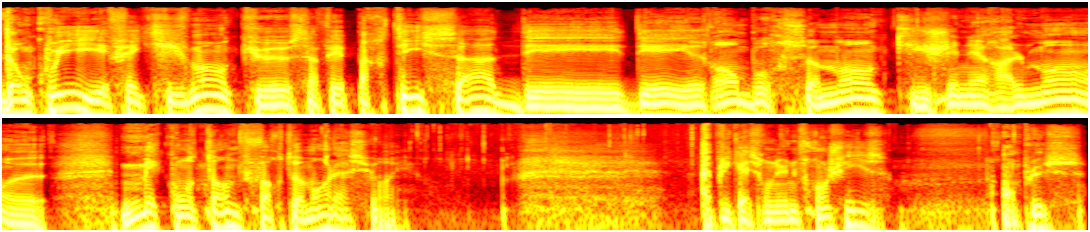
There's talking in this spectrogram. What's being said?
Donc oui, effectivement, que ça fait partie, ça, des, des remboursements qui, généralement, euh, mécontentent fortement l'assuré. Application d'une franchise, en plus.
